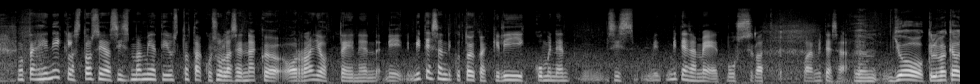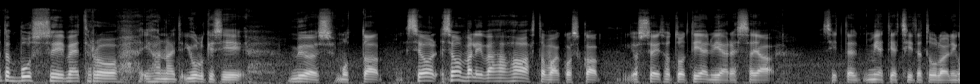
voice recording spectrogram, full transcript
Mutta hei Niklas, tosiaan siis mä mietin just tota, kun sulla se näkö on rajoitteinen, niin miten sä niin toi kaikki liikkuminen, siis mi- miten sä meet bussilla vai miten sä? Öm, joo, kyllä mä käytän bussia, metroa, ihan näitä julkisia myös, mutta se on, se on väliin vähän haastavaa, koska jos seisoo tuolla tien vieressä ja sitten miettii, että siitä tulee niin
